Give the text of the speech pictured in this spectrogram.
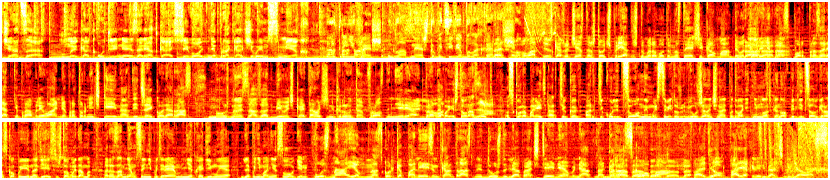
Подкачаться? Мы как утренняя зарядка. Сегодня прокачиваем смех. Утренний фреш. Главное, чтобы тебе было Ты знаешь, хорошо. Влад, тебе скажу честно, что очень приятно, что мы работаем настоящей командой. Вот Да, говорили да, про да. спорт, про зарядки, про обливание, про турнички, и наш диджей Коля раз, нужную сразу отбивочку. Это очень круто, просто нереально. Правда, я боюсь, что у нас Да. будет скоро болеть артику- артикуляционные мышцы. Вид уже, уже начинает подводить немножко, но впереди целый гороскоп, и надеюсь, что мы там разомнемся и не потеряем необходимые для понимания слоги. Узнаем, насколько полезен контрастный душ для прочтения внятно Да, гороскопа. да, да, да, да. Пойдем, поехали, ребятчики, для вас.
